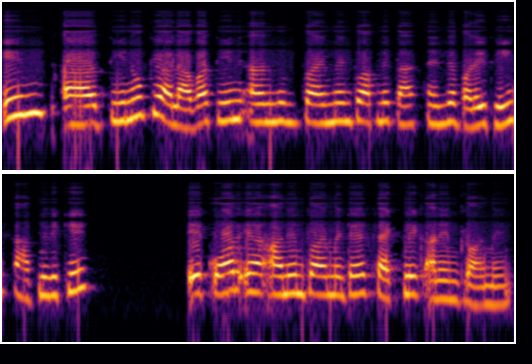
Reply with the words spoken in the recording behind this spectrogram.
इन तीनों के अलावा तीन अनएम्प्लॉयमेंट तो आपने क्लास नाइन्थ में पढ़ी थी। साथ में देखिए एक और अनएम्प्लॉयमेंट है साइक्लिक अनएम्प्लॉयमेंट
